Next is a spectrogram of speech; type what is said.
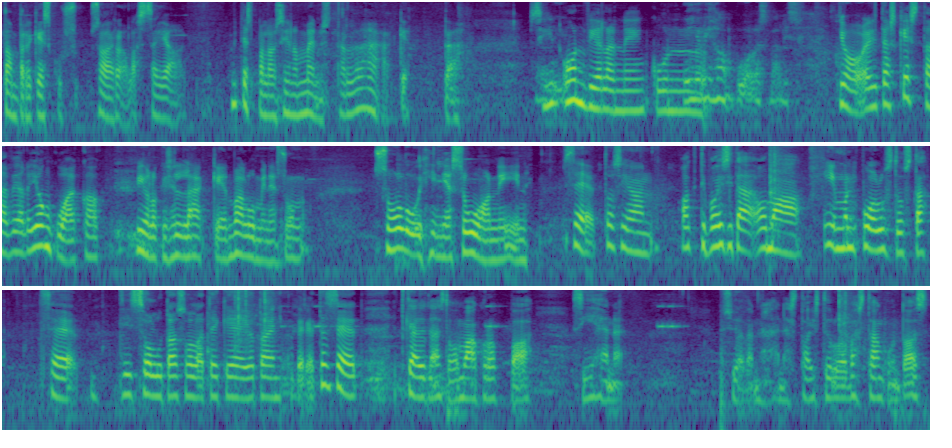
Tampereen keskussairaalassa ja miten paljon siinä on mennyt sitä lääkettä? Siinä on vielä niin kuin... Ei ole ihan puolessa välissä Joo, eli tässä kestää vielä jonkun aikaa biologisen lääkkeen valuminen sun soluihin ja suoniin. Se tosiaan aktivoi sitä omaa immunipuolustusta. Se siis solutasolla tekee jotain, periaatteessa se, että, käytetään sitä omaa kroppaa siihen syövän hänestä taistelua vastaan, kun taas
